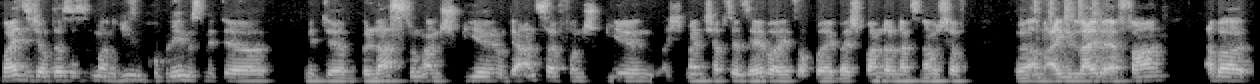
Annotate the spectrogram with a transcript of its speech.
weiß ich auch, dass es immer ein Riesenproblem ist mit der mit der Belastung an Spielen und der Anzahl von Spielen. Ich meine, ich habe es ja selber jetzt auch bei, bei Spandau Nationalmannschaft äh, am eigenen Leibe erfahren. Aber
